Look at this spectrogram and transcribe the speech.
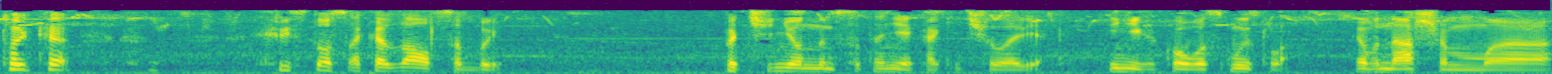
Только Христос оказался бы подчиненным сатане, как и человек. И никакого смысла в нашем э,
